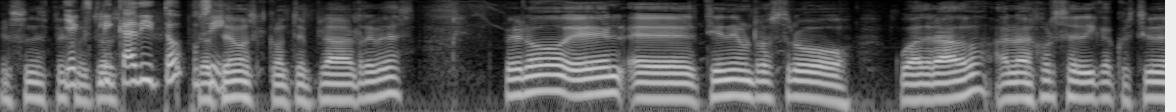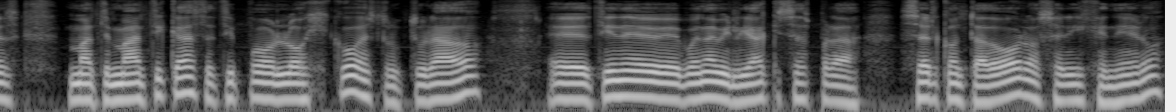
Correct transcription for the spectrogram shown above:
Es un espejo. Y explicadito, pues lo sí. tenemos que contemplar al revés. Pero él eh, tiene un rostro cuadrado, a lo mejor se dedica a cuestiones matemáticas de tipo lógico, estructurado, eh, tiene buena habilidad quizás para ser contador o ser ingeniero.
